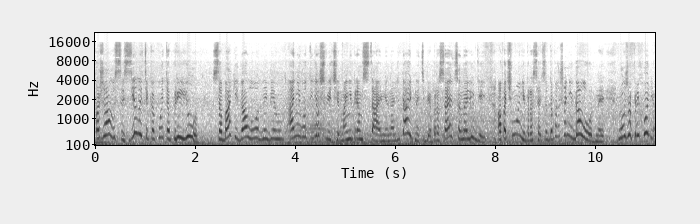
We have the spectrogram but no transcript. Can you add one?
пожалуйста, сделайте какой-то приют собаки голодные бегают. Они вот идешь вечером, они прям стаями налетают на тебя, бросаются на людей. А почему они бросаются? Да потому что они голодные. Мы уже приходим,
